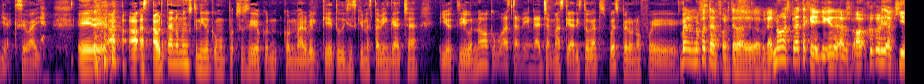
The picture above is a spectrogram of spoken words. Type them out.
ya que se vaya. Eh, ahorita no hemos tenido como sucedió con, con, Marvel, que tú dices que una está bien gacha, y yo te digo, no, ¿cómo va a estar bien gacha? Más que Aristogatos, pues, pero no fue... Bueno, no fue tan fuerte la verdad. No, espérate que llegue a los... Ah, creo que aquí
